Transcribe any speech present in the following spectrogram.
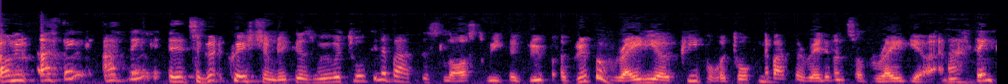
Um, I think I think it's a good question because we were talking about this last week. A group a group of radio people were talking about the relevance of radio, and I think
